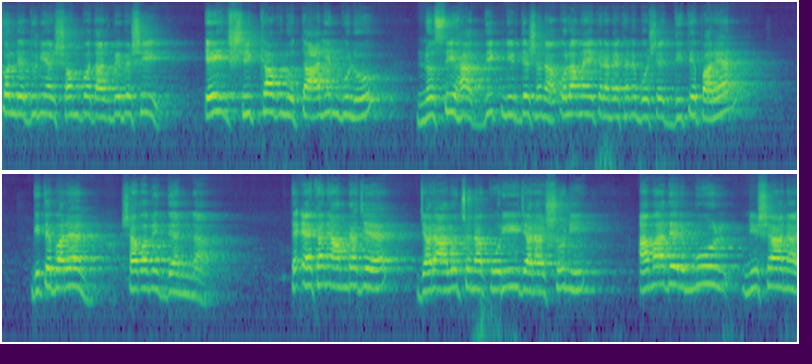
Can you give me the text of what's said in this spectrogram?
করলে দুনিয়ার সম্পদ আসবে বেশি, এই শিক্ষাগুলো, তালিমগুলো নসিহাত, দিক নির্দেশনা ওলামায় কেরাম এখানে বসে দিতে পারেন? দিতে পারেন? স্বাভাবিক দেন না। তা এখানে আমরা যে যারা আলোচনা করি, যারা শুনি, আমাদের মূল নিশানা,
